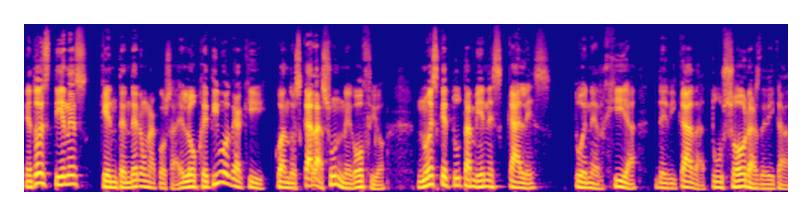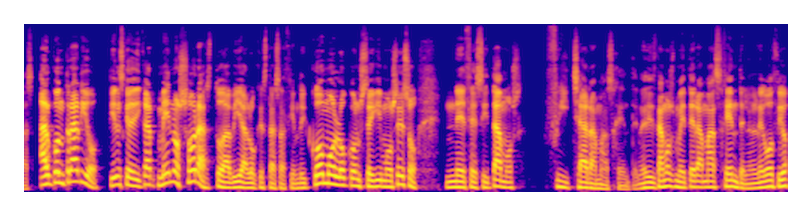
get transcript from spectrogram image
entonces tienes que entender una cosa. El objetivo de aquí, cuando escalas un negocio, no es que tú también escales tu energía dedicada, tus horas dedicadas. Al contrario, tienes que dedicar menos horas todavía a lo que estás haciendo. ¿Y cómo lo conseguimos eso? Necesitamos fichar a más gente. Necesitamos meter a más gente en el negocio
